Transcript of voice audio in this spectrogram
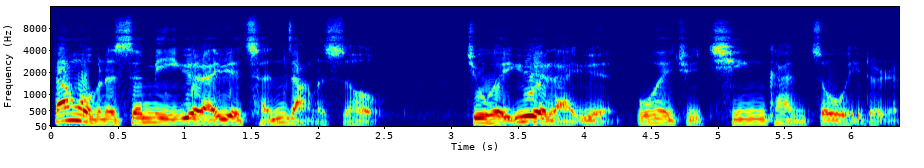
当我们的生命越来越成长的时候，就会越来越不会去轻看周围的人。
